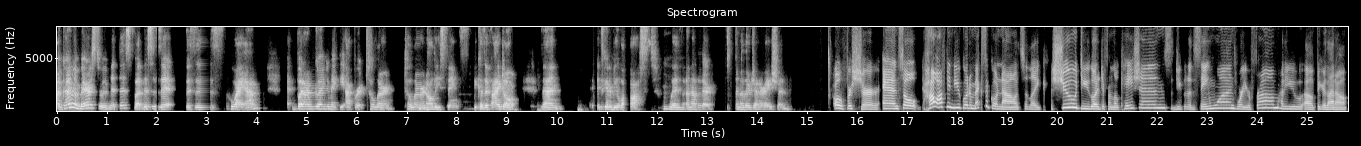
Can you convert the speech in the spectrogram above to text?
i'm kind of embarrassed to admit this but this is it this is who i am but i'm going to make the effort to learn to learn mm-hmm. all these things because if i don't then it's going to be lost mm-hmm. with another another generation Oh, for sure. And so, how often do you go to Mexico now to like shoot? Do you go to different locations? Do you go to the same ones where you're from? How do you uh, figure that out?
